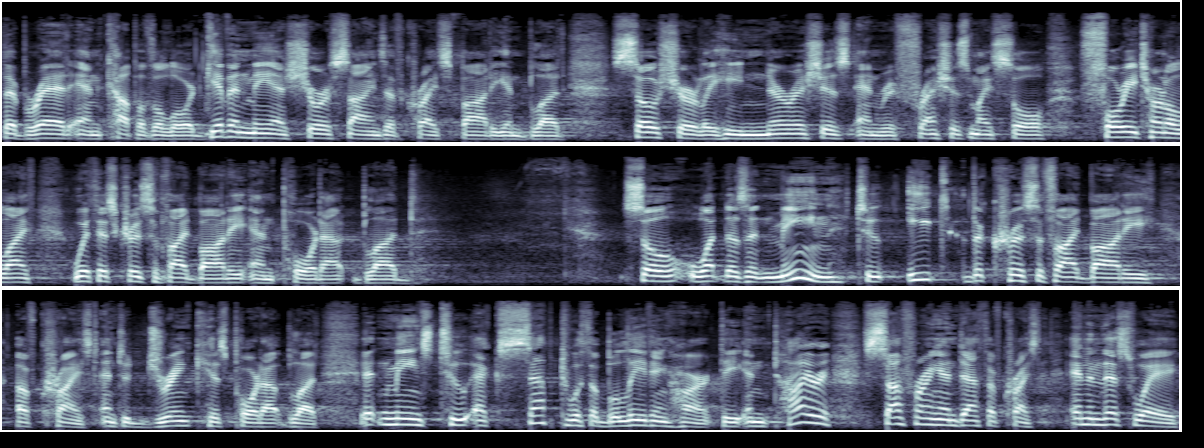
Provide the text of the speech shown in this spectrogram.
the bread and cup of the Lord, given me as sure signs of Christ's body and blood, so surely he nourishes and refreshes my soul for eternal life with his crucified body and poured out blood. So, what does it mean to eat the crucified body of Christ and to drink his poured out blood? It means to accept with a believing heart the entire suffering and death of Christ, and in this way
